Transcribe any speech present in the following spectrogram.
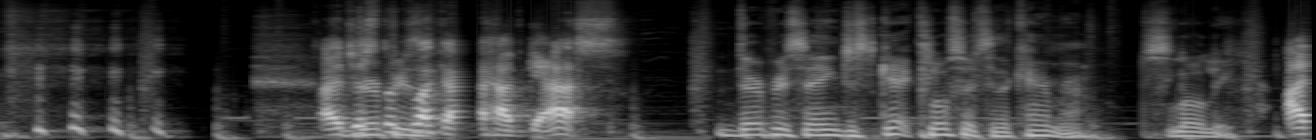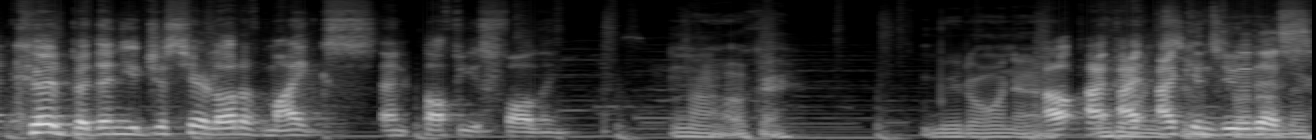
I just look like I have gas. Derpy saying just get closer to the camera slowly. I could, but then you just hear a lot of mics and coffee is falling. No, okay. We don't want to. I, I, I can do this.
